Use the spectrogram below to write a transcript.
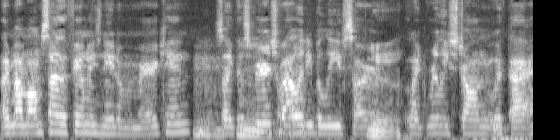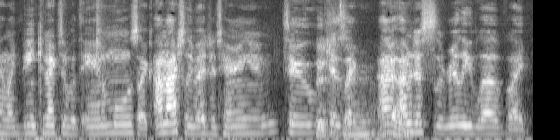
like my mom's side of the family's Native American, Mm. so like the Mm. spirituality beliefs are Yeah. like really strong with that, and like being connected with animals. Like I'm actually vegetarian too because like Vegetarian, I, okay. I'm just really love like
